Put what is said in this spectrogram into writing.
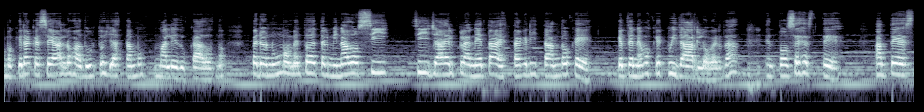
Como quiera que sea, los adultos ya estamos mal educados, ¿no? Pero en un momento determinado sí, sí, ya el planeta está gritando que, que tenemos que cuidarlo, ¿verdad? Entonces, este, antes,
